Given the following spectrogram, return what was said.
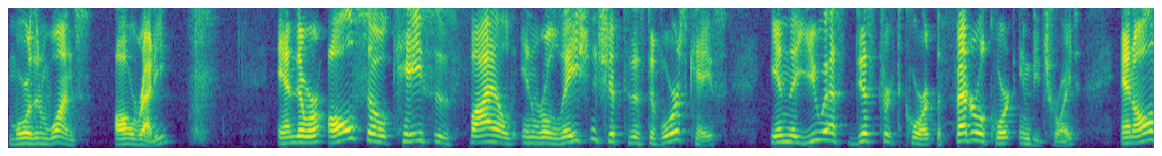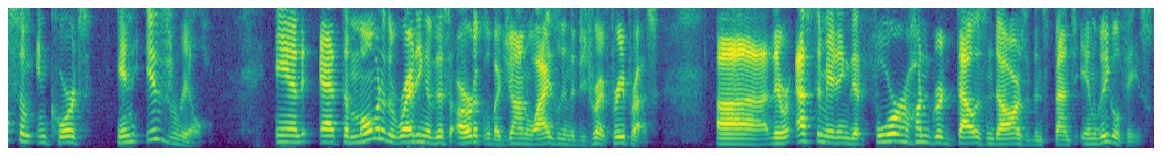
more than once already. And there were also cases filed in relationship to this divorce case in the U.S. District Court, the federal court in Detroit, and also in courts in Israel. And at the moment of the writing of this article by John Wisely in the Detroit Free Press, uh, they were estimating that $400,000 had been spent in legal fees.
